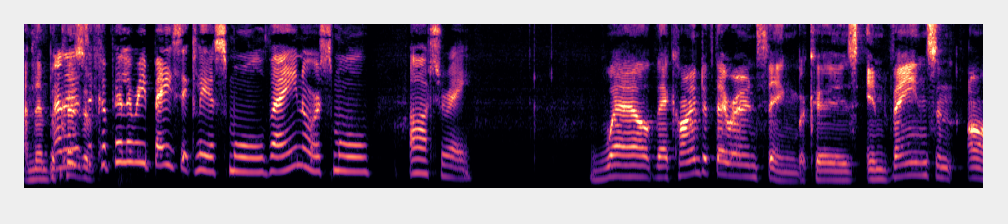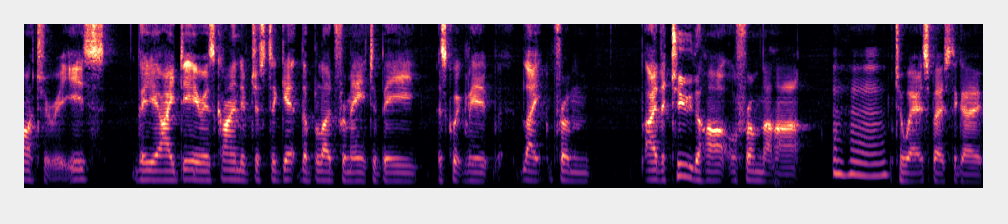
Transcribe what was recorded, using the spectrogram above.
And then because and is of a capillary basically a small vein or a small artery? Well, they're kind of their own thing because in veins and arteries, the idea is kind of just to get the blood from A to B as quickly, like from either to the heart or from the heart to where it's supposed to go.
